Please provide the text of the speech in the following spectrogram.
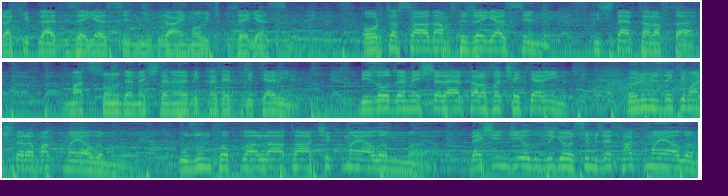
Rakipler dize gelsin, İbrahimovic bize gelsin. Orta sahadan füze gelsin, ister taraftar. Maç sonu demeçlerine dikkat et Rikerin. Biz o demeçleri her tarafa çekerin. Önümüzdeki maçlara bakmayalım mı? Uzun toplarla atağa çıkmayalım mı? Beşinci yıldızı göğsümüze takmayalım?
